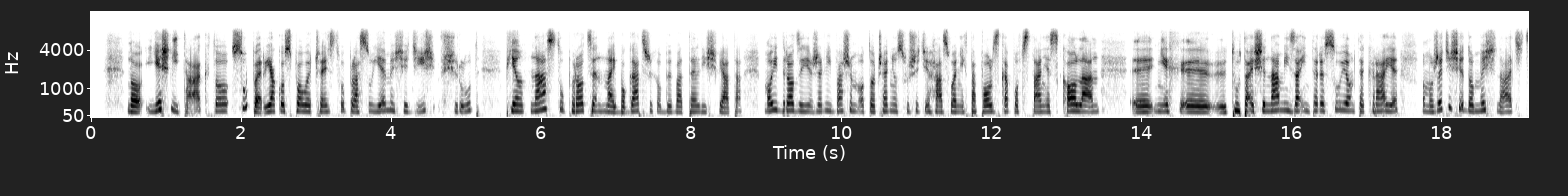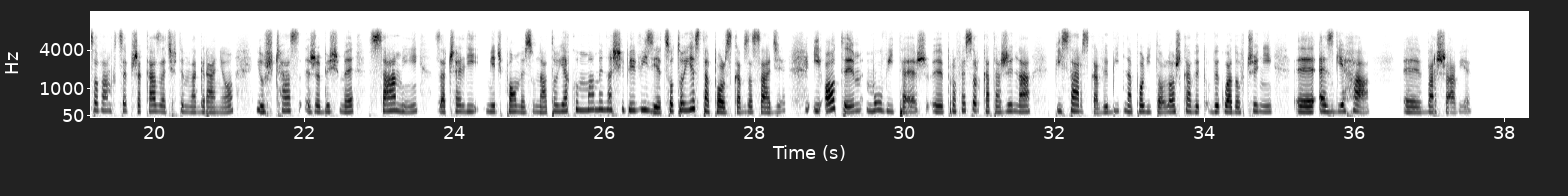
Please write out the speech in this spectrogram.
No, jeśli tak, to super. Jako społeczeństwo plasujemy się dziś wśród 15% najbogatszych obywateli świata. Moi drodzy, jeżeli w waszym otoczeniu słyszycie hasła, niech ta Polska powstanie z kolan, y, niech y, tutaj się nami zainteresują te kraje, to możecie się domyślać, co wam chcę przekazać w tym nagraniu. Już czas, żebyśmy sami zaczęli mieć pomysł na to, jaką mamy na siebie wizję, co to jest ta Polska w zasadzie. I o tym mówi też też y, profesor Katarzyna Pisarska, wybitna politolożka, wykładowczyni y, SGH y, w Warszawie.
